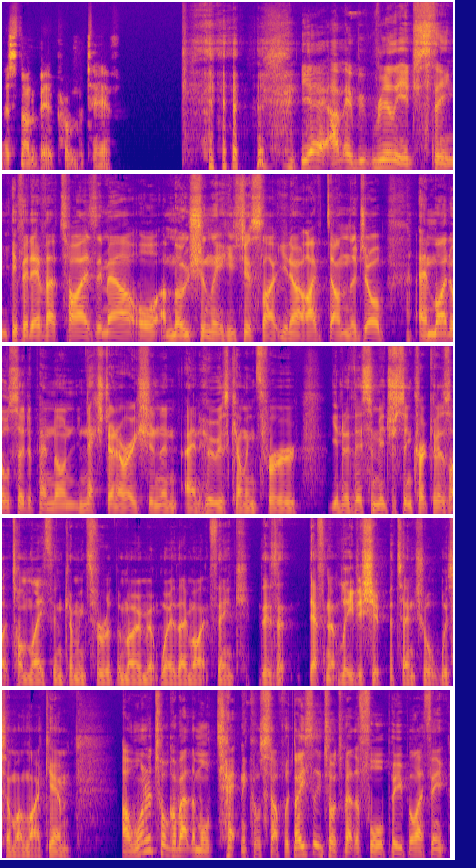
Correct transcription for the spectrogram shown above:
it's not a bad problem to have. Yeah, I mean, it'd be really interesting if it ever tires him out or emotionally he's just like, you know, I've done the job. And might also depend on next generation and, and who is coming through. You know, there's some interesting cricketers like Tom Latham coming through at the moment where they might think there's a definite leadership potential with someone like him. I want to talk about the more technical stuff. We basically talked about the four people I think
